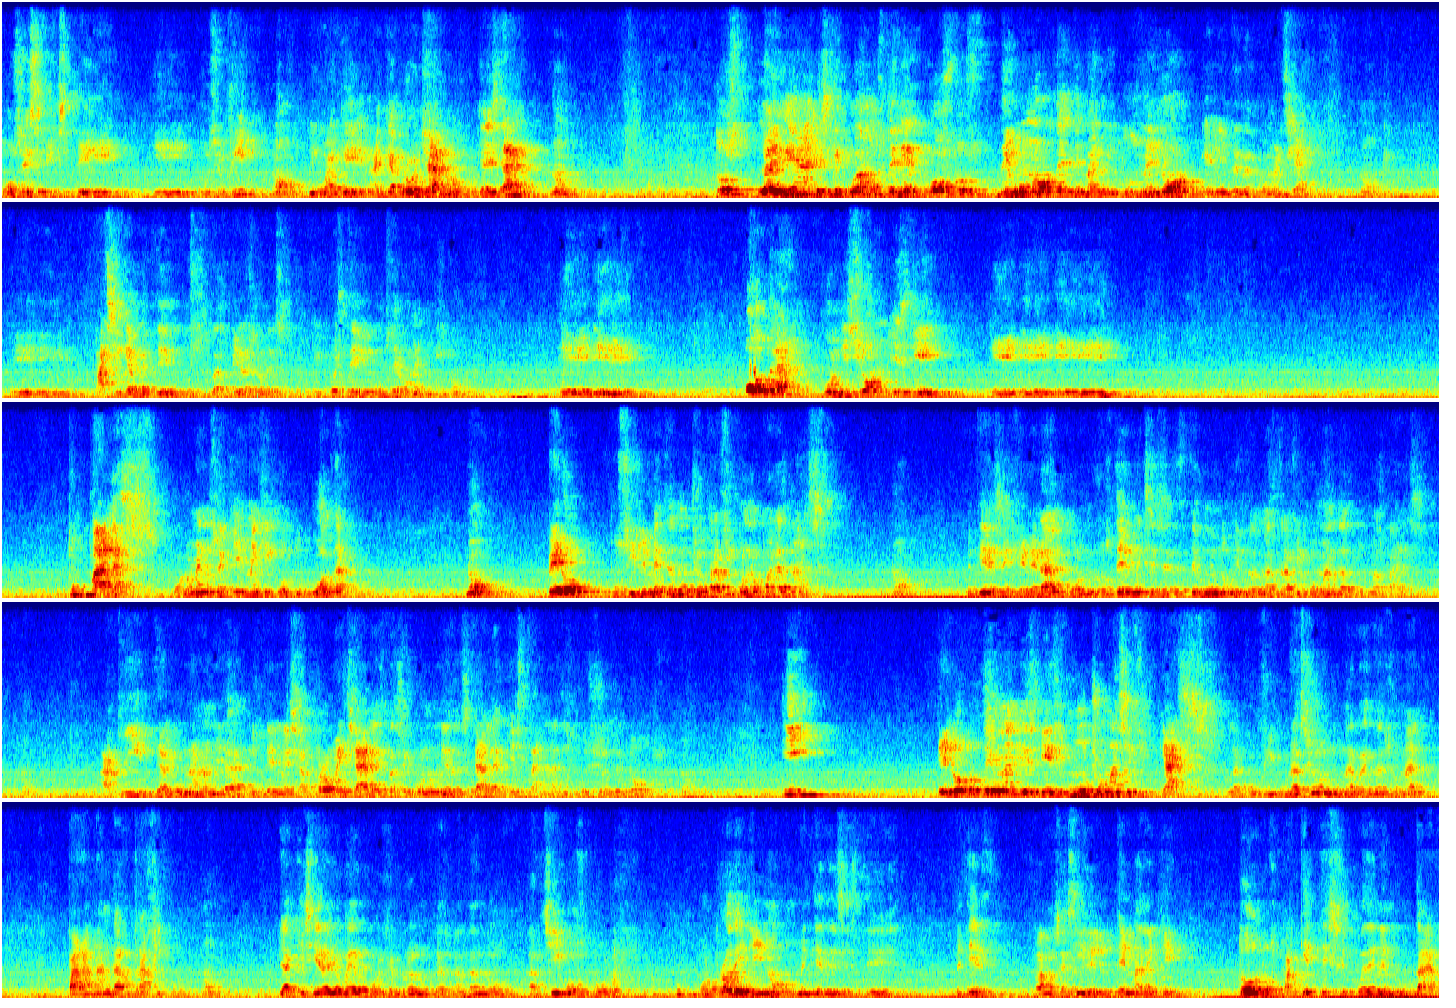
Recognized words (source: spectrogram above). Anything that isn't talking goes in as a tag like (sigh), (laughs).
Entonces, este, eh, pues en fin, ¿no? Digo, hay que, hay que aprovecharlo, ahí están, ¿no? Entonces, la idea es que podamos tener costos de un orden de magnitud menor que el Internet comercial, ¿no? Eh, básicamente, pues, la aspiración es que cueste un cero menos, ¿no? Eh, otra condición es que tú pagas, por lo menos aquí en México, tu cuota, ¿no? Pero pues si le metes mucho tráfico no pagas más, ¿no? ¿Me entiendes? En general, con los telmexes en este mundo, mientras más tráfico mandas, pues más pagas. Aquí, de alguna manera, el tema es aprovechar estas economías de escala que están a disposición de todos. Y el otro tema es que es mucho más eficaz la configuración de una red nacional para mandar tráfico. Ya quisiera yo ver, por ejemplo, a Lucas mandando archivos por, por Prodigy, ¿no? ¿Me entiendes? Este, ¿Me entiendes? Vamos a decir, el tema de que todos los paquetes se pueden enrutar,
